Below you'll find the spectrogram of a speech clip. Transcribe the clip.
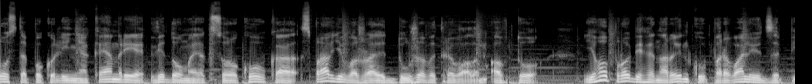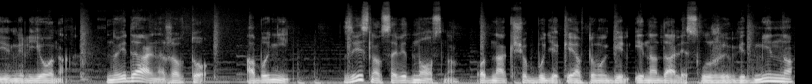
Шосте покоління Camry, відоме як сороковка, справді вважають дуже витривалим авто. Його пробіги на ринку перевалюють за півмільйона. Ну ідеальне ж авто або ні. Звісно, все відносно. Однак, щоб будь-який автомобіль і надалі служив відмінно,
